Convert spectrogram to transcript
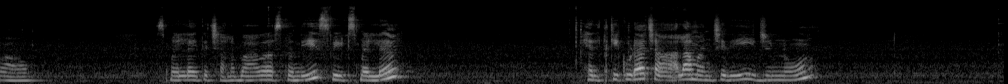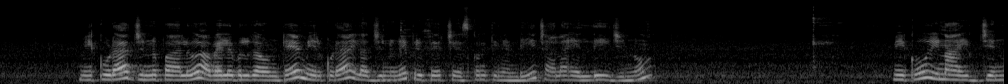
వావ్ స్మెల్ అయితే చాలా బాగా వస్తుంది. స్వీట్ స్మెల్ హెల్త్కి కూడా చాలా మంచిది ఈ జున్ను. మీకు కూడా జున్ను పాలు అవైలబుల్గా ఉంటే మీరు కూడా ఇలా జున్నుని ప్రిపేర్ చేసుకొని తినండి. చాలా హెల్దీ ఈ జున్ను. మీకు నా ఈ జున్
